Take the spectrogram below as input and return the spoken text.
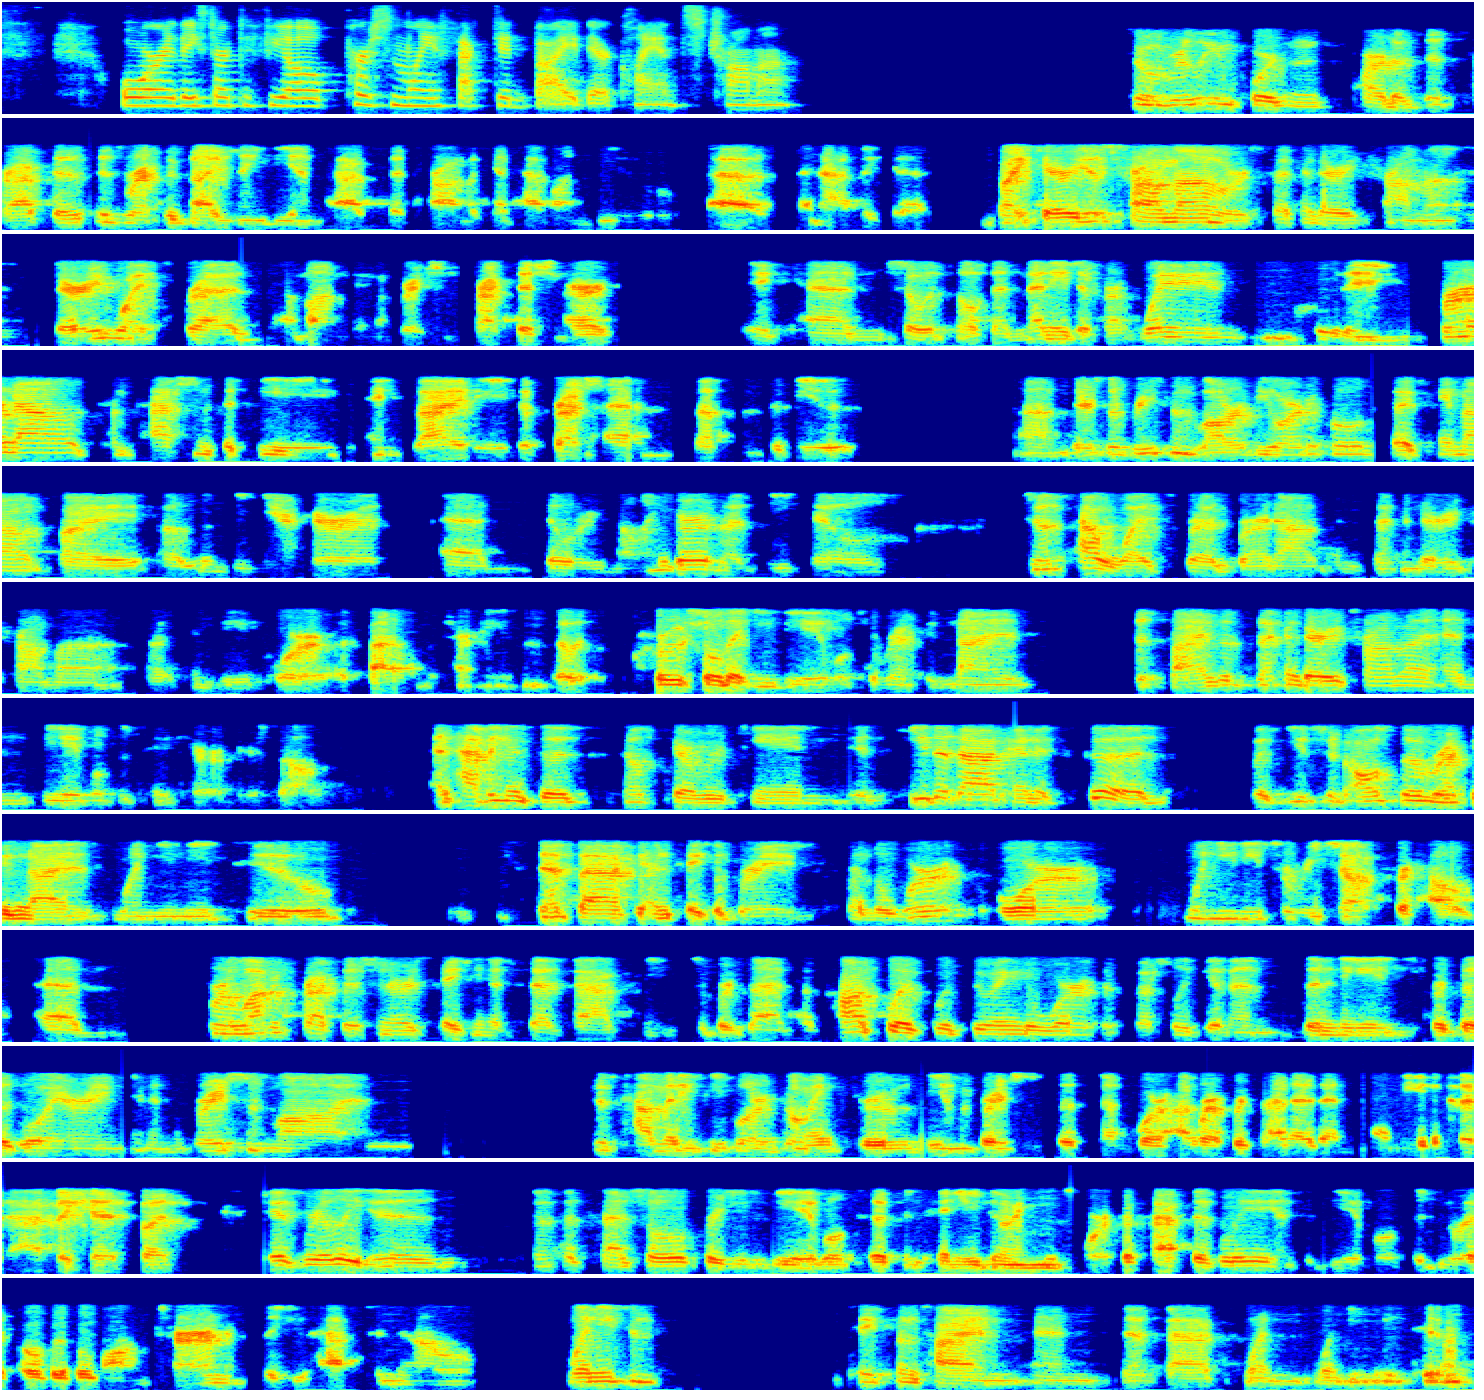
or they start to feel personally affected by their client's trauma? So a really important part of this practice is recognizing the impact that trauma can have on you as an advocate. Vicarious trauma or secondary trauma is very widespread among immigration practitioners. It can show itself in many different ways, including burnout, compassion fatigue, anxiety, depression, substance abuse. Um, there's a recent law review article that came out by uh, Lindsay Muir Harris and Hillary Mellinger that details just how widespread burnout and secondary trauma uh, can be for asylum attorneys. And so it's crucial that you be able to recognize the signs of secondary trauma and be able to take care of yourself. And having a good self-care routine is key to that and it's good, but you should also recognize when you need to step back and take a break from the work or when you need to reach out for help and for a lot of practitioners, taking a step back seems to present a conflict with doing the work, especially given the needs for good lawyering in immigration law and just how many people are going through the immigration system who are unrepresented and, need a good advocate. But it really is essential for you to be able to continue doing this work effectively and to be able to do it over the long term. And so you have to know when you can take some time and step back when, when you need to.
